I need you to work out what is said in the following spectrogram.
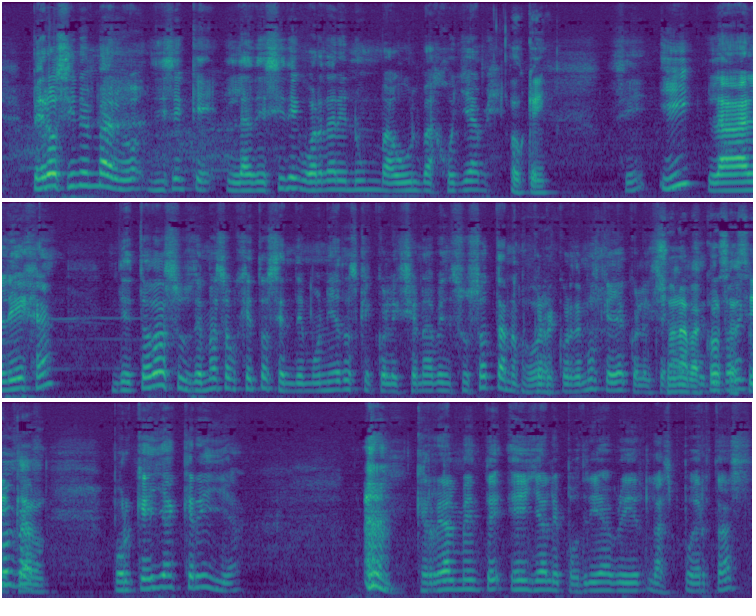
pero sin embargo dice que la decide guardar en un baúl bajo llave, Ok. ¿sí? Y la aleja de todos sus demás objetos endemoniados que coleccionaba en su sótano, porque recordemos que ella coleccionaba ese tipo cosas, de sí, cosas claro. porque ella creía que realmente ella le podría abrir las puertas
